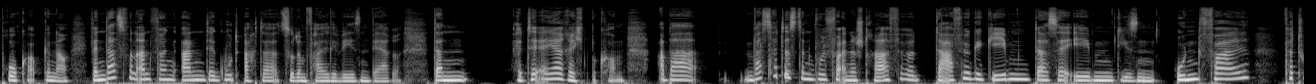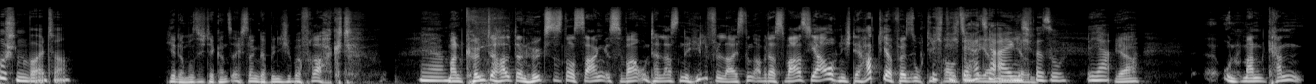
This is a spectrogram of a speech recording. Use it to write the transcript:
Prokop, genau. Wenn das von Anfang an der Gutachter zu dem Fall gewesen wäre, dann hätte er ja recht bekommen. Aber was hat es denn wohl für eine Strafe dafür gegeben, dass er eben diesen Unfall vertuschen wollte? Hier, da muss ich dir ganz ehrlich sagen, da bin ich überfragt. Ja. Man könnte halt dann höchstens noch sagen, es war unterlassene Hilfeleistung, aber das war es ja auch nicht. Der hat ja versucht, die Richtig, Frau zu der hat ja eigentlich versucht, ja. Ja. Und man kann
